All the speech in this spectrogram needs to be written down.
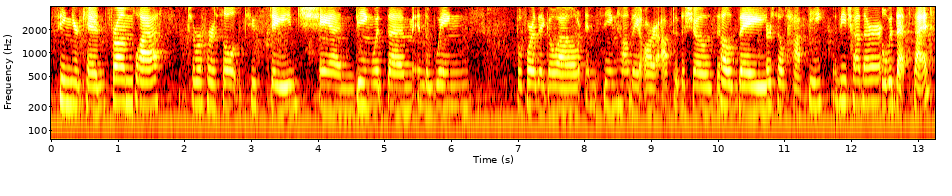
seeing your kids from class to rehearsal to stage and being with them in the wings before they go out and seeing how they are after the shows and how they are so happy with each other. But with that said,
